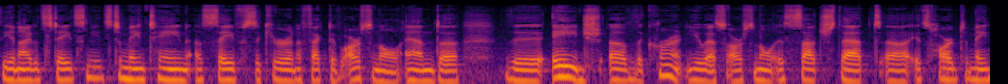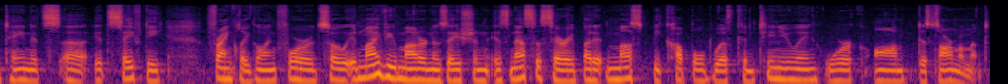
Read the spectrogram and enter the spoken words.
The United States needs to maintain a safe, secure, and effective arsenal, and uh, the age of the current U.S. arsenal is such that uh, it's hard to maintain its uh, its safety frankly, going forward. So, in my view, modernization is necessary, but it must be coupled with continuing work on disarmament.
